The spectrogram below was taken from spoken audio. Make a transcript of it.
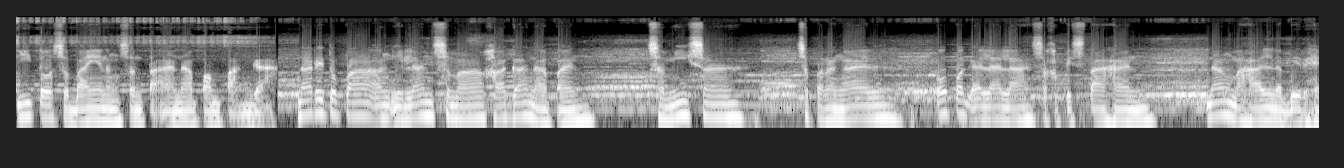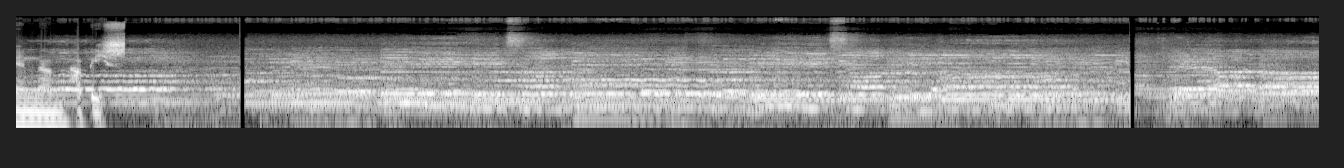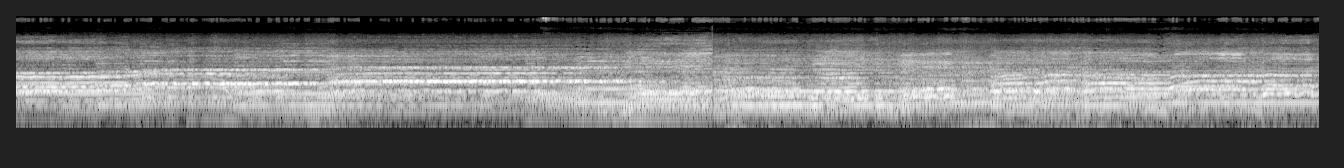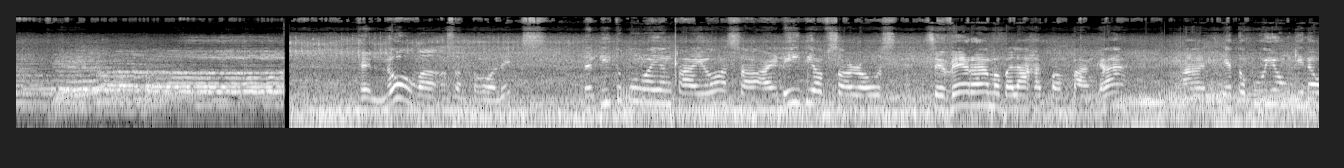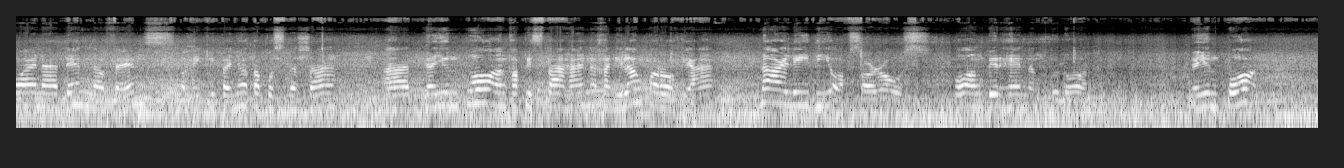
dito sa bayan ng Santa Ana, Pampanga. Narito pa ang ilan sa mga kaganapan sa misa, sa parangal o pag-alala sa kapistahan ng mahal na Birhen ng Hapis. Hello mga kasantoholics! Nandito po ngayon tayo sa Our Lady of Sorrows, Severa, Mabalacat, Pampanga. At ito po yung ginawa natin na fence. Makikita nyo, tapos na siya. At ngayon po ang kapistahan ng kanilang parokya na Our Lady of Sorrows o ang Birhen ng Dolor. Ngayon po,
